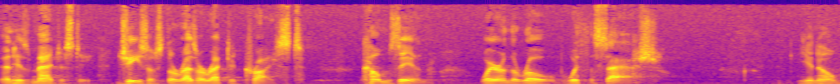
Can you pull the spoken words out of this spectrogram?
and his majesty. Jesus, the resurrected Christ, comes in wearing the robe with the sash. You know,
